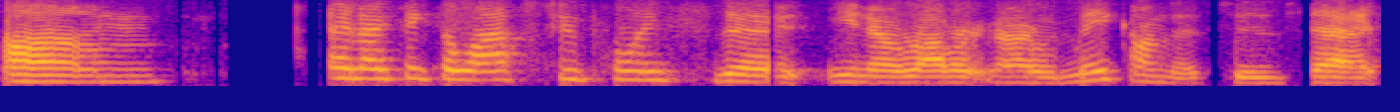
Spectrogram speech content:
Um, and I think the last two points that you know Robert and I would make on this is that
